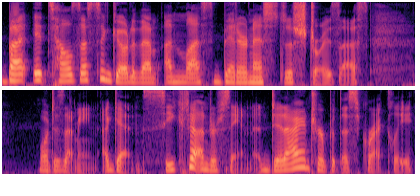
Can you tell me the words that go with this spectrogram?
But it tells us to go to them unless bitterness destroys us. What does that mean? Again, seek to understand. Did I interpret this correctly?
